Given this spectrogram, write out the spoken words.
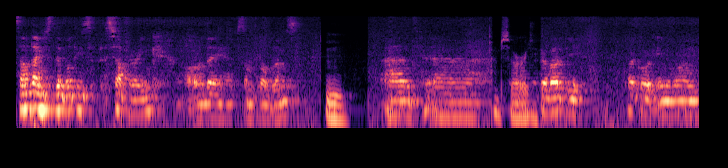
sometimes the body is suffering or they have some problems. Mm. And uh, I'm sorry. Prabhupada Thakur in one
